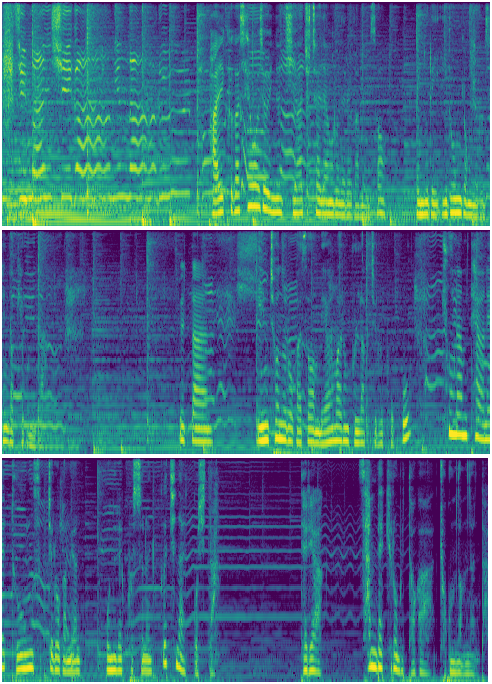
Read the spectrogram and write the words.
하지만 시간이 나를 바이크가 세워져 있는 지하 주차장으로 내려가면서 오늘의 이동 경로를 생각해 본다. 일단 인천으로 가서 메아마른 군락지를 보고 충남 태안의 두웅습지로 가면 오늘의 코스는 끝이 날 것이다. 대략 300km가 조금 넘는다.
